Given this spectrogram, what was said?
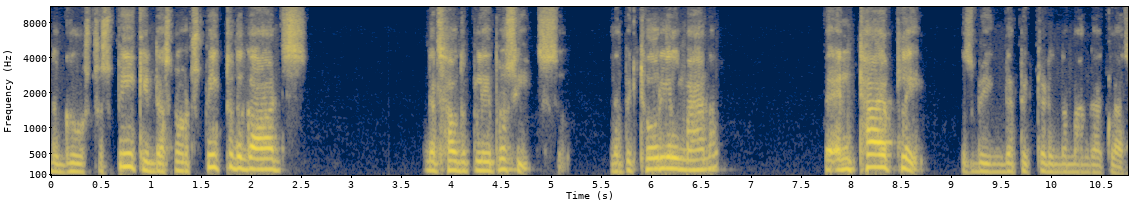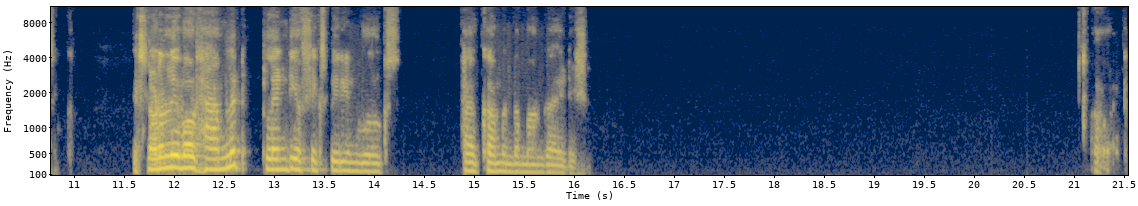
the ghost to speak. It does not speak to the gods. That's how the play proceeds. So, in a pictorial manner, the entire play is being depicted in the manga classic. It's not only about Hamlet, plenty of Shakespearean works have come in the manga edition. All right.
